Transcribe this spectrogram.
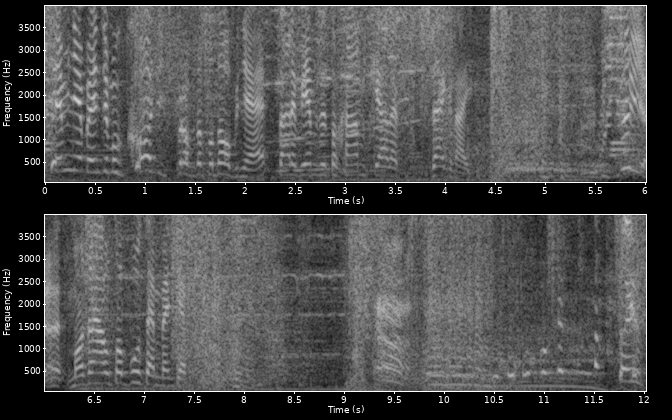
Z tym nie będzie mógł chodzić prawdopodobnie. Stary, wiem, że to chamskie, ale żegnaj. Żyje! Może autobusem będzie. To jest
